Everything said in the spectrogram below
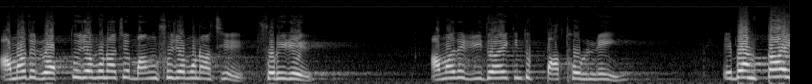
আমাদের রক্ত যেমন আছে, মাংস যেমন আছে শরীরে, আমাদের হৃদয়ে কিন্তু পাথর নেই। এবং তাই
